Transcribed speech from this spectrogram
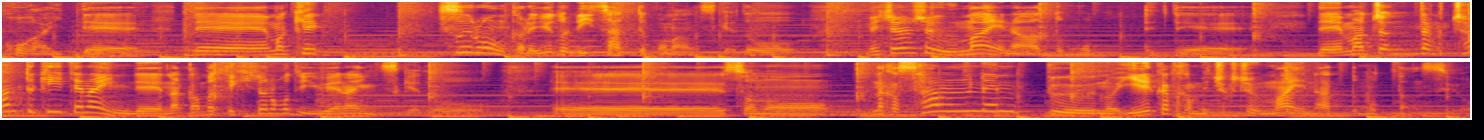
子がいてで、まあ、結論から言うとリサって子なんですけどめちゃめちゃうまいなと思っててで、まあ、ちゃんなんかちゃんと聞いてないんでなんかあんま適当なこと言えないんですけど、えーそのなんか3連符の入れ方がめちゃくちゃうまいなと思ったんですよ。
